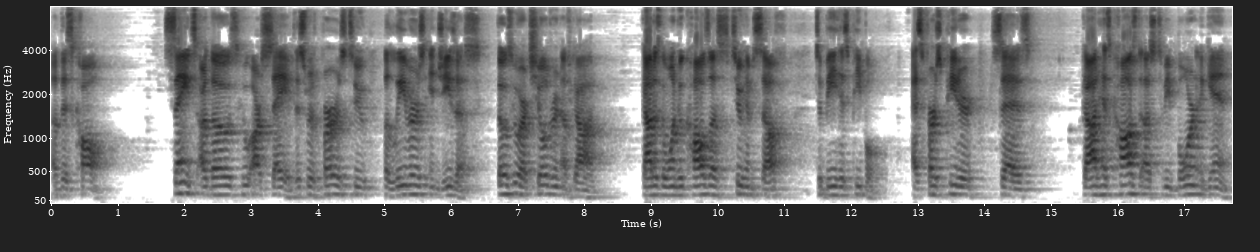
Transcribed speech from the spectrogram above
of this call. Saints are those who are saved. This refers to believers in Jesus, those who are children of God. God is the one who calls us to himself to be his people. As 1 Peter says, God has caused us to be born again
